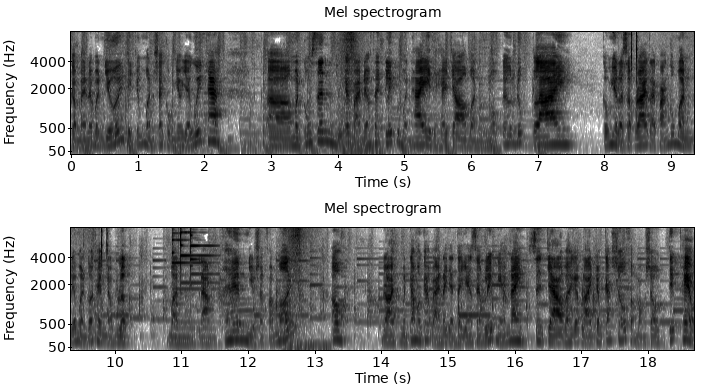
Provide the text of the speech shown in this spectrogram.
comment ở bên dưới thì chúng mình sẽ cùng nhau giải quyết ha. À, mình cũng xin các bạn nếu thấy clip của mình hay thì hãy cho mình một cái nút like cũng như là subscribe tài khoản của mình để mình có thêm động lực mình làm thêm nhiều sản phẩm mới. Oh, rồi mình cảm ơn các bạn đã dành thời gian xem clip ngày hôm nay. Xin chào và hẹn gặp lại trong các số phần Mong sâu tiếp theo.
